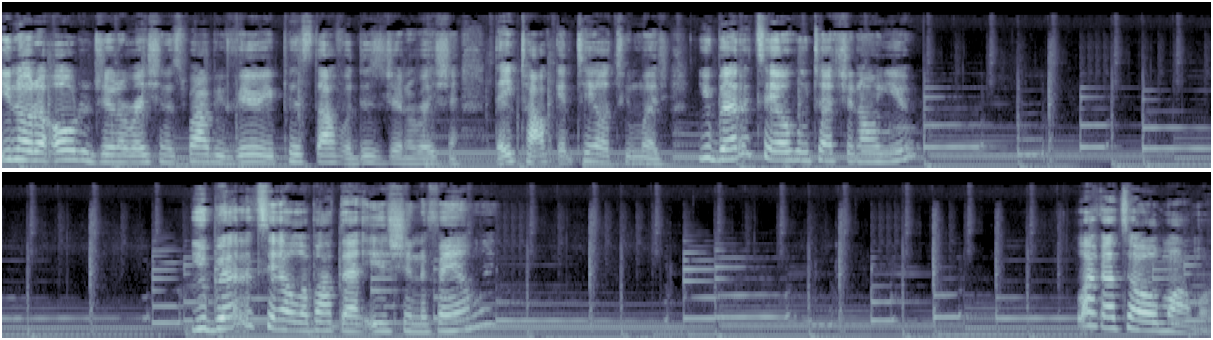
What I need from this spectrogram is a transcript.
You know, the older generation is probably very pissed off with this generation. They talk and tell too much. You better tell who touching on you. You better tell about that issue in the family. Like I told mama,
